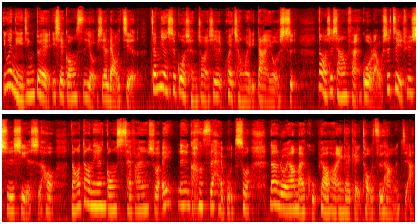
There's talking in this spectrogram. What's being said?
因为你已经对一些公司有一些了解了，在面试过程中也是会成为一大优势。那我是相反过来，我是自己去实习的时候，然后到那间公司才发现说，诶，那间公司还不错。那如果要买股票的话，应该可以投资他们家。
